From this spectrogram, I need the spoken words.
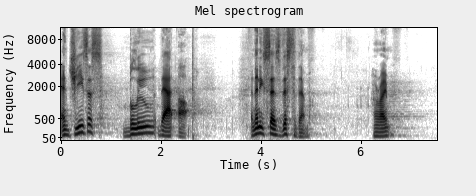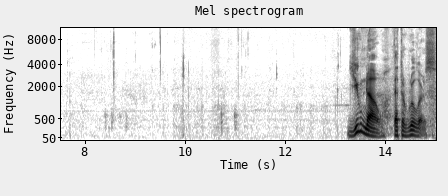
And Jesus blew that up. And then he says this to them. All right? You know that the rulers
